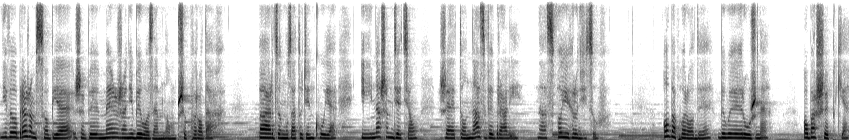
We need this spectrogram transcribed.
Nie wyobrażam sobie, żeby męża nie było ze mną przy porodach. Bardzo mu za to dziękuję i naszym dzieciom, że to nas wybrali na swoich rodziców. Oba porody były różne, oba szybkie.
